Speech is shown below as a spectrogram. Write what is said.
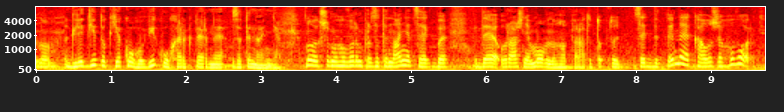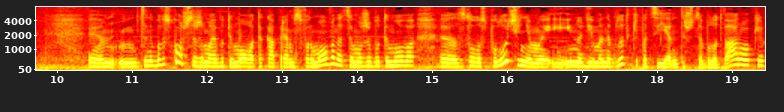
Ну, Для діток якого віку характерне затинання? ну, якщо ми говоримо про затинання, це якби йде ураження мовного апарату. Тобто це дитина, яка вже говорить. Ем, Це не обов'язково, що це вже має бути мова така прям сформована. Це може бути мова е, словосполученнями. І іноді в мене були такі пацієнти, що це було два роки,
